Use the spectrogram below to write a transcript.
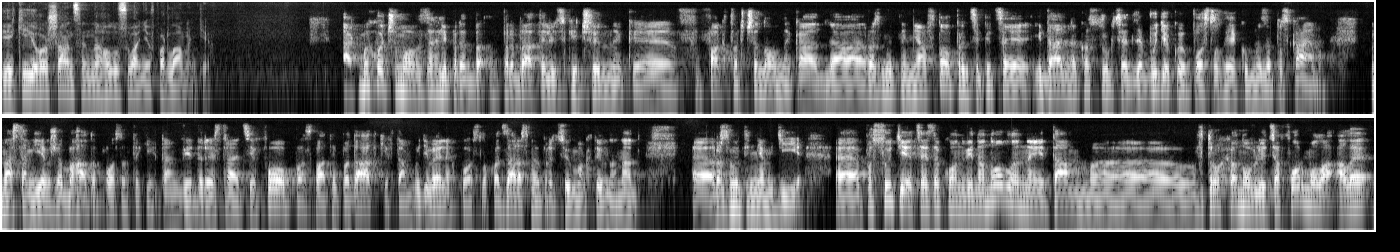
і які його шанси на голосування в парламенті? Так, ми хочемо взагалі прибрати людський чинник, е, фактор чиновника для розмитнення авто. В принципі, це ідеальна конструкція для будь-якої послуги, яку ми запускаємо. У нас там є вже багато послуг, таких там від реєстрації ФОП, сплати податків, там будівельних послуг. От зараз ми працюємо активно над е, розмитненням дії. Е, По суті, цей закон він оновлений. Там трохи оновлюється формула, але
